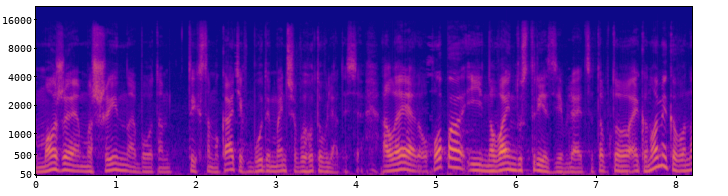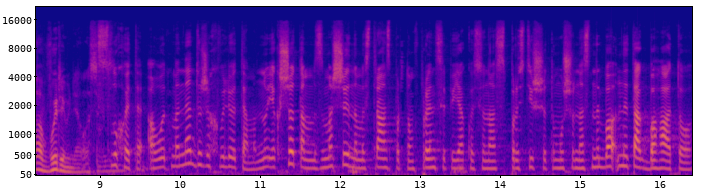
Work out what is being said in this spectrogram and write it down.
може машин або там тих самокатів буде менше виготовлятися. Але хопа, і нова індустрія з'являється. Тобто економіка вона вирівнялася. Слухайте, а от мене дуже хвилює тема. Ну, якщо там з машинами, з транспортом, в принципі, якось у нас простіше, тому що у нас не ба- не так багато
